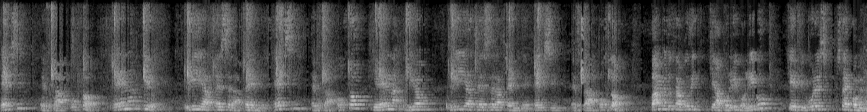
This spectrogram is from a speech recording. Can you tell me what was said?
6, 7, 8. 1, 2. 3, 4, 5, 6, 7, 8 και 1, 2, 3, 4, 5, 6, 7, 8. Πάμε με το τραγούδι και από λίγο λίγο και οι φιγούρες στα επόμενα.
